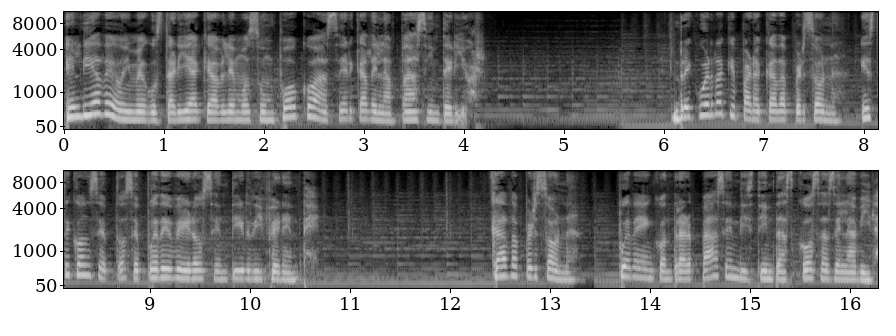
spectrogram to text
El día de hoy me gustaría que hablemos un poco acerca de la paz interior. Recuerda que para cada persona este concepto se puede ver o sentir diferente. Cada persona puede encontrar paz en distintas cosas de la vida.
